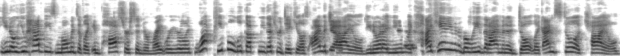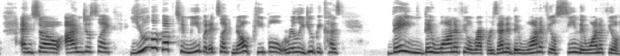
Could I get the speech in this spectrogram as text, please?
you know, you have these moments of like imposter syndrome, right? Where you're like, what? People look up to me. That's ridiculous. I'm a yeah. child. You know what I mean? Yeah. Like, I can't even believe that I'm an adult. Like, I'm still a child. And so I'm just like, you look up to me, but it's like, no, people really do because they they want to feel represented they want to feel seen they want to feel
